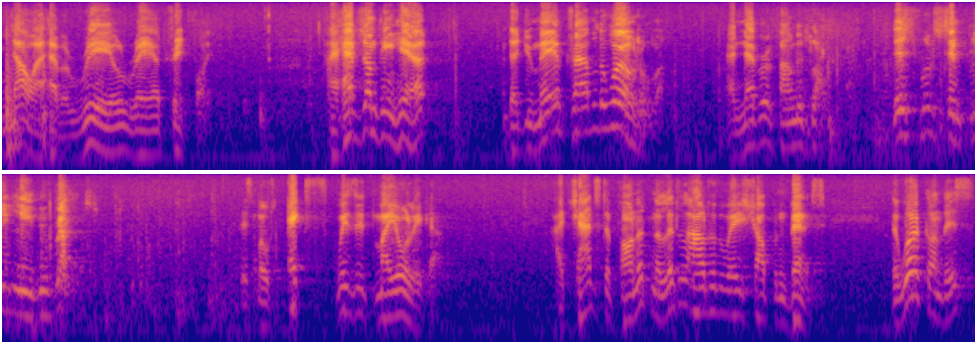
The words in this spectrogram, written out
now I have a real rare treat for you. I have something here that you may have traveled the world over and never have found its like. This will simply leave you breathless. This most exquisite Maiolica. I chanced upon it in a little out-of-the-way shop in Venice. The work on this...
